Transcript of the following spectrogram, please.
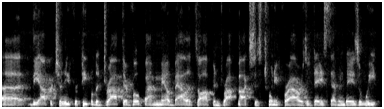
uh, the opportunity for people to drop their vote by mail ballots off in drop boxes 24 hours a day, seven days a week.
